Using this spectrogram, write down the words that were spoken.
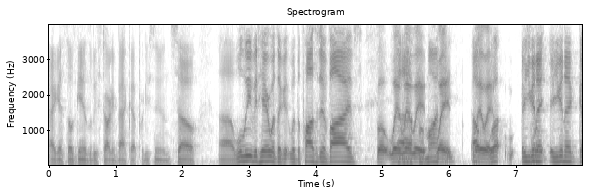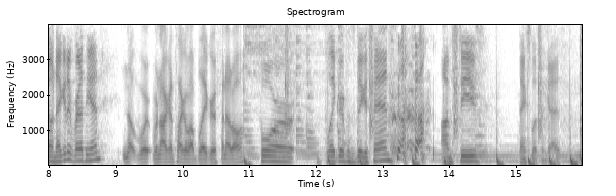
I guess those games will be starting back up pretty soon. So uh, we'll leave it here with the with the positive vibes. But wait, wait, wait, wait, Oh, wait, wait. what? Are you gonna are you gonna go negative right at the end? No, we're, we're not going to talk about Blake Griffin at all. For Blake Griffin's biggest fan, I'm Steve. Thanks for listening, guys.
